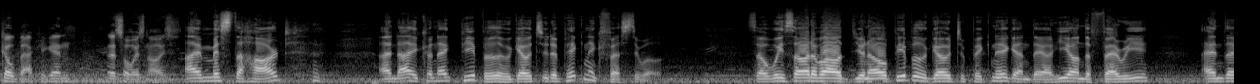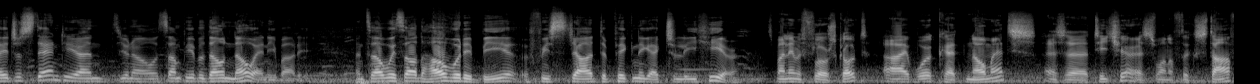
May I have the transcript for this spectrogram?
go back again. That's always nice. I'm Mr. Hart, and I connect people who go to the picnic festival. So we thought about, you know, people go to picnic and they are here on the ferry and they just stand here and, you know, some people don't know anybody. And so we thought, how would it be if we start the picnic actually here? My name is Floris Koot. I work at Knowmads as a teacher, as one of the staff,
